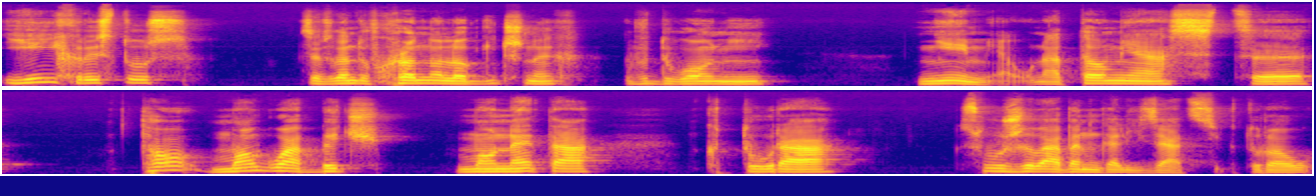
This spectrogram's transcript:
jej Chrystus ze względów chronologicznych w dłoni nie miał, natomiast e, to mogła być moneta, która służyła ewangelizacji, którą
